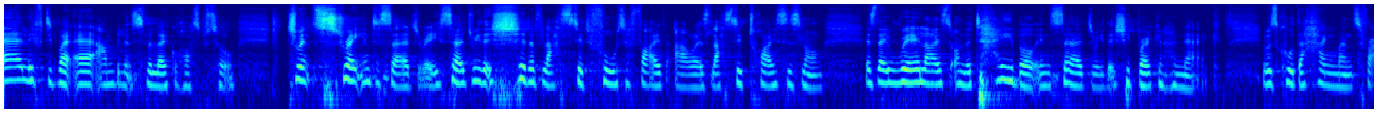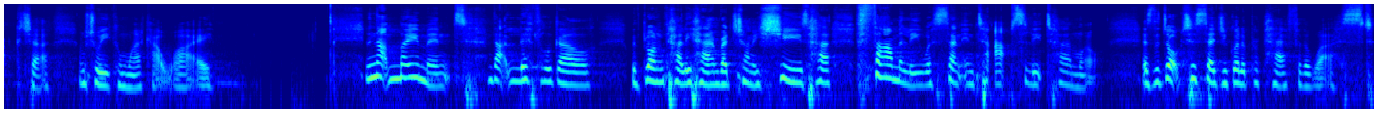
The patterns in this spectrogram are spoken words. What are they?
airlifted by air ambulance to the local hospital. She went straight into surgery, surgery that should have lasted four to five hours, lasted twice as long, as they realized on the table in surgery that she'd broken her neck. It was called the hangman's fracture. I'm sure you can work out why. In that moment, that little girl with blonde curly hair and red shiny shoes, her family was sent into absolute turmoil. As the doctor said, you've got to prepare for the worst.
